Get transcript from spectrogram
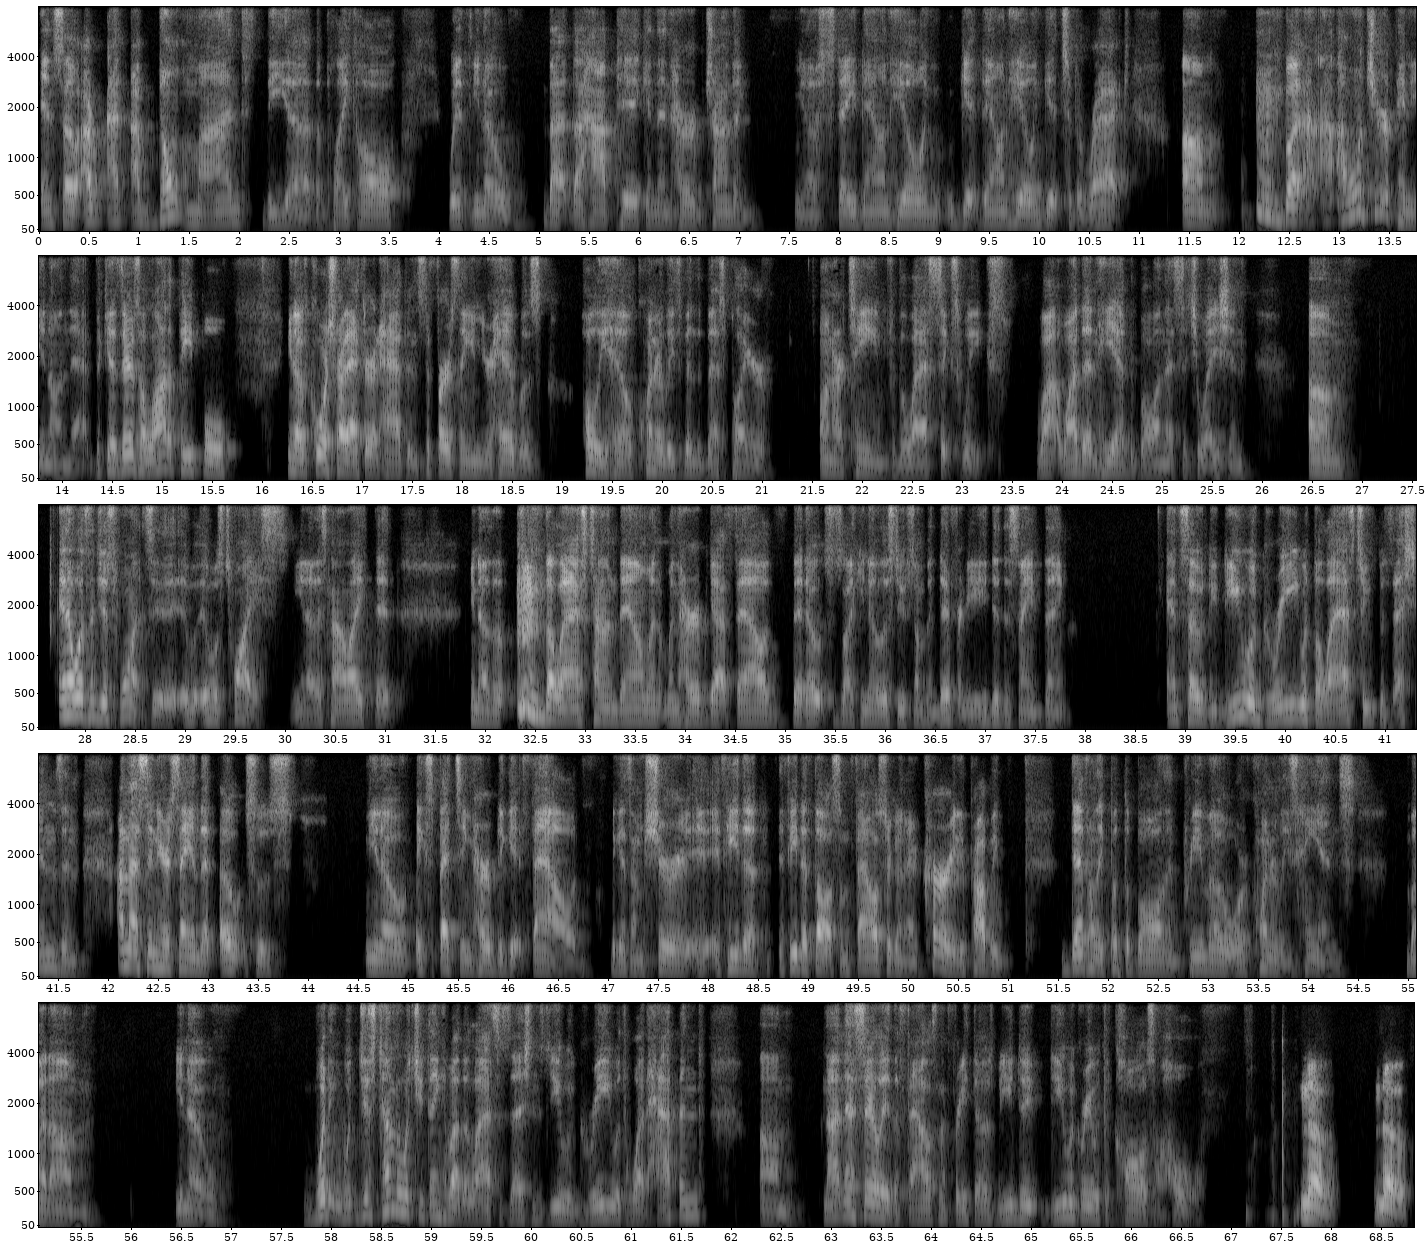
And so I, I, I don't mind the uh, the play call with you know the the high pick and then Herb trying to you know stay downhill and get downhill and get to the rack. Um, but I, want your opinion on that because there's a lot of people, you know, of course, right after it happens, the first thing in your head was, holy hell, Quinerly's been the best player on our team for the last six weeks. Why, why doesn't he have the ball in that situation? Um, and it wasn't just once, it, it, it was twice. You know, it's not like that, you know, the the last time down when, when Herb got fouled, that Oats was like, you know, let's do something different. He, he did the same thing. And so, do, do you agree with the last two possessions? And I'm not sitting here saying that Oats was, you know, expecting Herb to get fouled because I'm sure if he'd have, if he'd have thought some fouls are going to occur, he'd probably definitely put the ball in Primo or Quinerly's hands. But um, you know, what, what just tell me what you think about the last possessions. Do you agree with what happened? Um, not necessarily the fouls and the free throws, but you do do you agree with the call as a whole? No, no.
